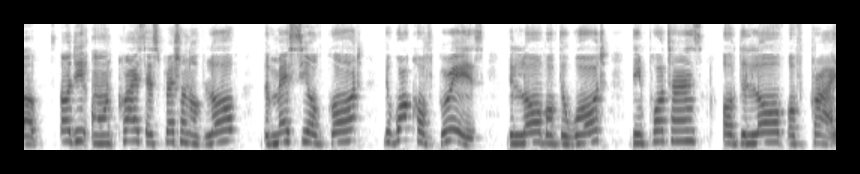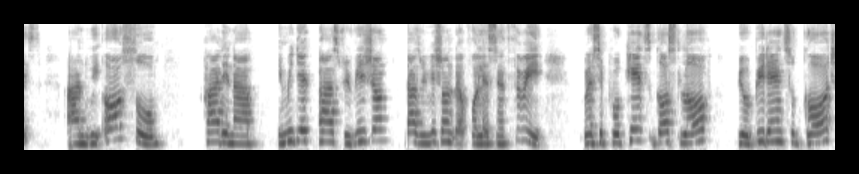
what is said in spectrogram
a study on Christ's expression of love, the mercy of God, the work of grace, the love of the world, the importance of the love of Christ. And we also had in our immediate past revision, that's revision for lesson 3, reciprocate God's love, be obedient to God,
